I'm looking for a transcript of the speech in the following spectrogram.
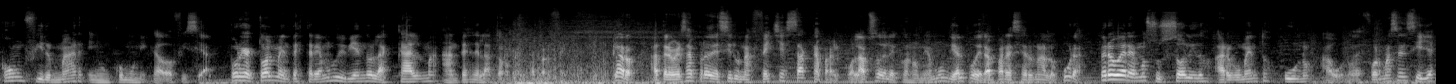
confirmar en un comunicado oficial. Porque actualmente estaríamos viviendo la calma antes de la tormenta perfecta. Claro, atreverse a predecir una fecha exacta para el colapso de la economía mundial podría parecer una locura, pero veremos sus sólidos argumentos uno a uno de forma sencilla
